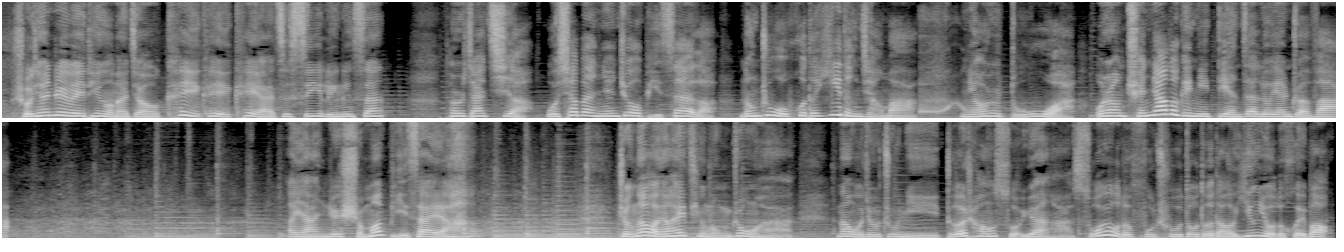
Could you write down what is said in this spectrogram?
首先这位听友呢叫 K K K S C 零零三，他说：“佳期啊，我下半年就要比赛了，能祝我获得一等奖吗？你要是赌我，我让全家都给你点赞、留言、转发。”哎呀，你这什么比赛呀？整的好像还挺隆重哈。那我就祝你得偿所愿哈，所有的付出都得到应有的回报。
